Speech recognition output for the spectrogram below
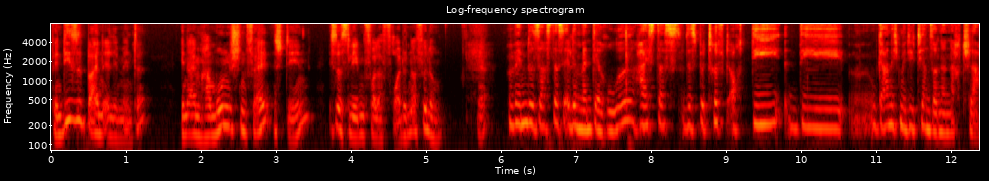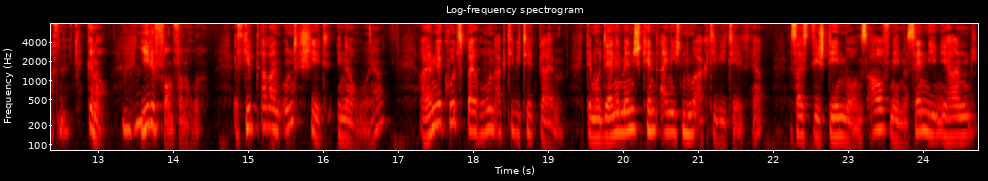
Wenn diese beiden Elemente in einem harmonischen Verhältnis stehen, ist das Leben voller Freude und Erfüllung. Ja? Wenn du sagst, das Element der Ruhe, heißt das, das betrifft auch die, die gar nicht meditieren, sondern nachts schlafen. Genau. Mhm. Jede Form von Ruhe. Es gibt aber einen Unterschied in der Ruhe, ja. Aber wenn wir kurz bei Ruhe und Aktivität bleiben. Der moderne Mensch kennt eigentlich nur Aktivität, ja. Das heißt, wir stehen morgens auf, nehmen das Handy in die Hand,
